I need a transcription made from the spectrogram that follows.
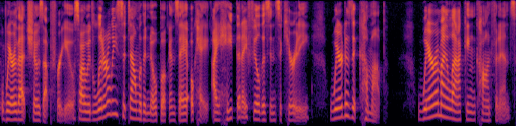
where that shows up for you. So I would literally sit down with a notebook and say, okay, I hate that I feel this insecurity. Where does it come up? Where am I lacking confidence?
